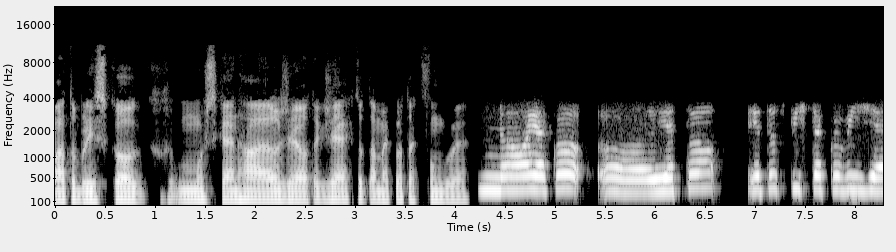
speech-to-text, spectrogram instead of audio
Má to blízko k mužské NHL, že jo? Takže jak to tam jako tak funguje? No, jako uh, je to je to spíš takový, že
